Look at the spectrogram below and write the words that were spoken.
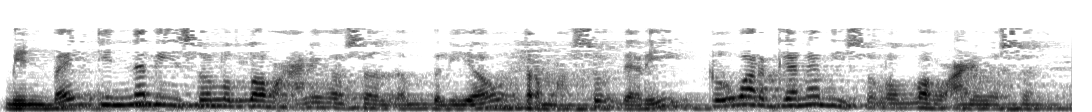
min baitin Nabi sallallahu alaihi wasallam. Beliau termasuk dari keluarga Nabi sallallahu alaihi wasallam.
